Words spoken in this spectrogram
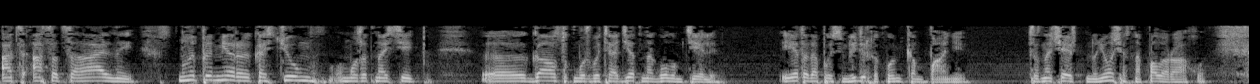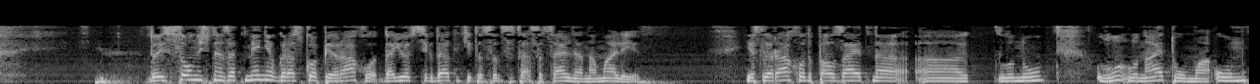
асоциальный. Ну, например, костюм может носить, э, галстук может быть одет на голом теле. И это, допустим, лидер какой-нибудь компании. Это означает, что на него сейчас напал Раху. То есть солнечное затмение в гороскопе Раху дает всегда какие-то социальные аномалии. Если Раху доползает на э, Луну, лу, Луна это ума, ум.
